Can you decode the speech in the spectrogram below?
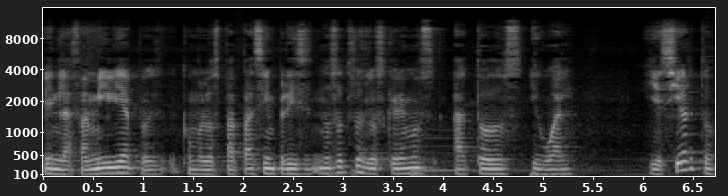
en la familia, pues como los papás siempre dicen, nosotros los queremos a todos igual. Y es cierto,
